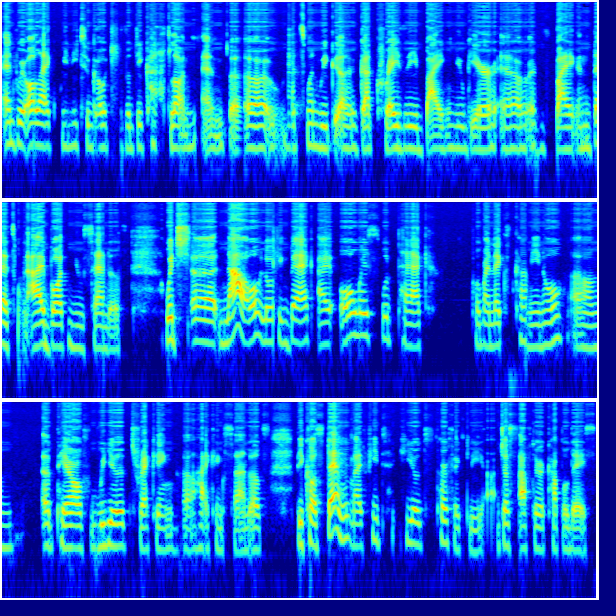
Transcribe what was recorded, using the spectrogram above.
and we all like, we need to go to the decathlon, and uh, that's when we uh, got crazy buying new gear, and buying, and that's when I bought new sandals, which now looking back, I always would pack for my next Camino. Um, a pair of real trekking uh, hiking sandals because then my feet healed perfectly just after a couple days.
